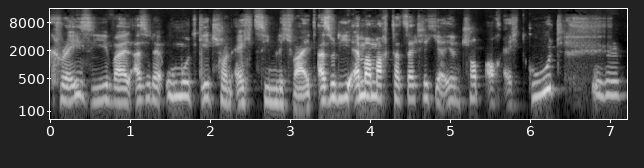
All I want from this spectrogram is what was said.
crazy, weil also der Umut geht schon echt ziemlich weit. Also die Emma macht tatsächlich ja ihren Job auch echt gut. Mhm.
